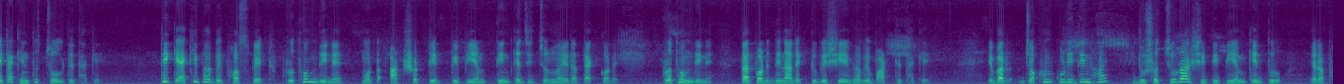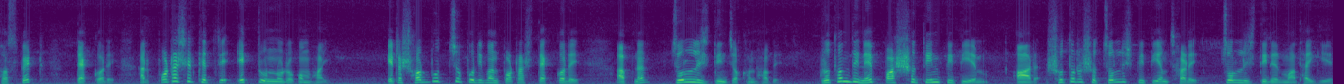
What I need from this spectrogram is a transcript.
এটা কিন্তু চলতে থাকে। ঠিক একইভাবে ফসফেট প্রথম দিনে মোট আটষট্টি পিপিএম তিন কেজির জন্য এরা ত্যাগ করে, প্রথম দিনে। তারপরের দিন আরেকটু বেশি এইভাবে বাড়তে থাকে। এবার যখন কুড়ি দিন হয়, দুশো চুরাশি পিপিএম কিন্তু এরা ফসফেট ত্যাগ করে। আর পটাশের ক্ষেত্রে একটু অন্যরকম হয়। এটা সর্বোচ্চ পরিমাণ পটাশ ত্যাগ করে আপনার চল্লিশ দিন যখন হবে। প্রথম দিনে পাঁচশো তিন পিপিএম আর সতেরোশো চল্লিশ পিপিএম ছাড়ে চল্লিশ দিনের মাথায় গিয়ে।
